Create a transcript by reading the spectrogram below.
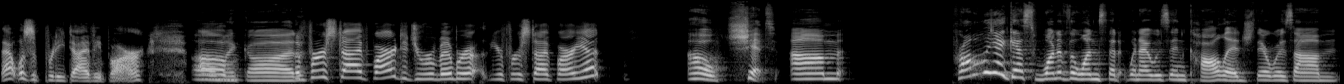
that was a pretty divey bar Oh my Um, god. the first dive bar did you remember your first dive bar yet oh shit. Um probably I guess one of the ones that when I was in college there was um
